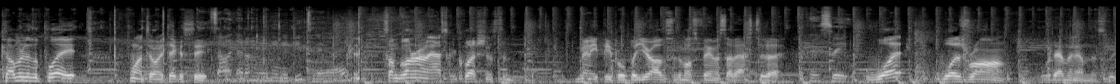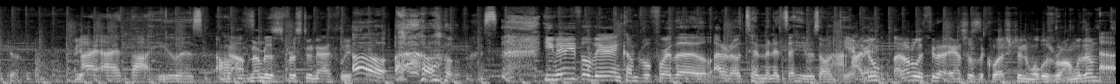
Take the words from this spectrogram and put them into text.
coming to the plate. Come on, Tony, take a seat. That's all I got anything to do today, right? So I'm going around asking questions to many people, but you're obviously the most famous I've asked today. Okay, sweet. What was wrong with Eminem this weekend? Yeah. I, I, thought he was. Um, now, remember, this is for student athletes. Oh, oh, he made me feel very uncomfortable for the I don't know ten minutes that he was on camera. I don't I don't really think that answers the question. What was wrong with him? Uh,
